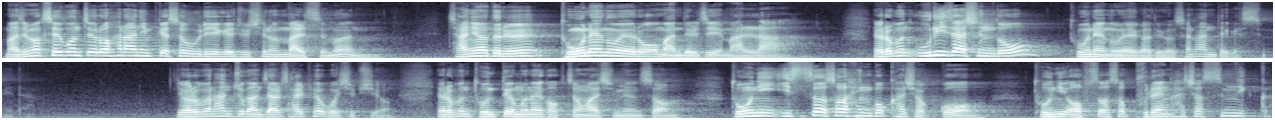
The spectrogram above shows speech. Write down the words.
마지막 세 번째로 하나님께서 우리에게 주시는 말씀은 자녀들을 돈의 노예로 만들지 말라. 여러분 우리 자신도 돈의 노예가 되어서는 안 되겠습니다. 여러분 한 주간 잘 살펴보십시오. 여러분 돈 때문에 걱정하시면서 돈이 있어서 행복하셨고 돈이 없어서 불행하셨습니까?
